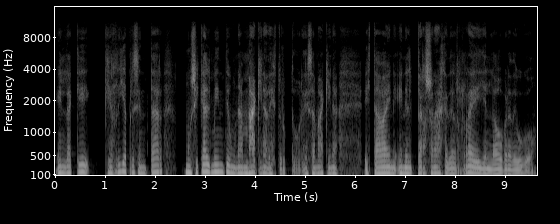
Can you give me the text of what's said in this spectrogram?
en la que querría presentar musicalmente una máquina destructora. Esa máquina estaba en, en el personaje del rey en la obra de Hugo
